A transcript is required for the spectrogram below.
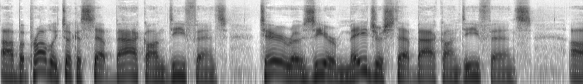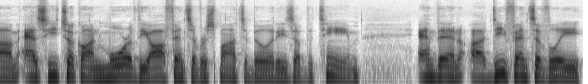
uh, but probably took a step back on defense. Terry Rozier, major step back on defense um, as he took on more of the offensive responsibilities of the team. And then uh, defensively,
